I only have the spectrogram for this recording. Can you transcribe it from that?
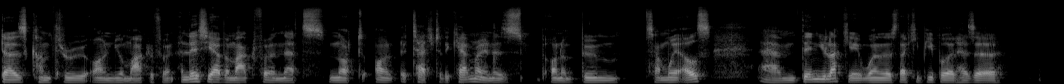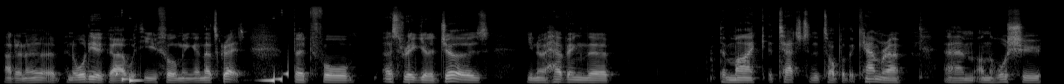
does come through on your microphone. Unless you have a microphone that's not on, attached to the camera and is on a boom somewhere else um, then you're lucky. One of those lucky people that has a I don't know an audio guy with you filming and that's great. But for us regular Joes you know having the the mic attached to the top of the camera um, on the horseshoe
